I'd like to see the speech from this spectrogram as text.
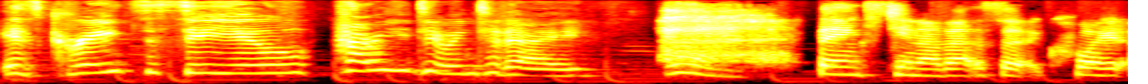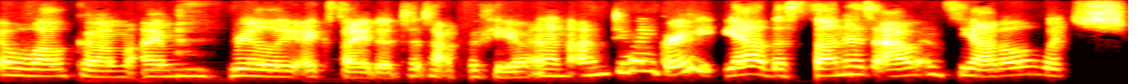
It's great to see you. How are you doing today? Thanks, Tina. That is a, quite a welcome. I'm really excited to talk with you, and I'm doing great. Yeah, the sun is out in Seattle, which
